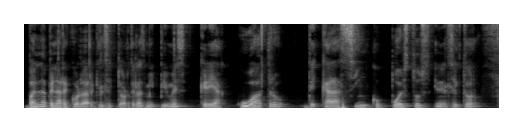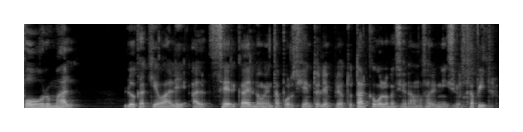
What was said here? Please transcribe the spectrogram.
Vale la pena recordar que el sector de las MIPIMES crea 4 de cada 5 puestos en el sector formal, lo que equivale al cerca del 90% del empleo total, como lo mencionamos al inicio del capítulo.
